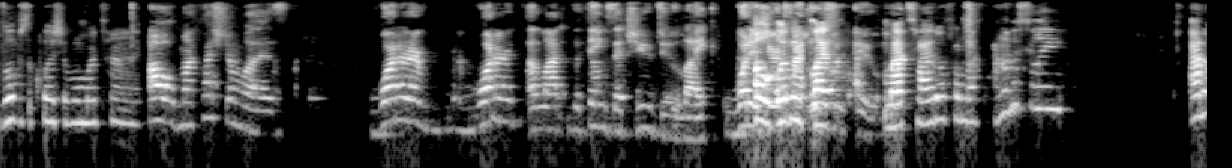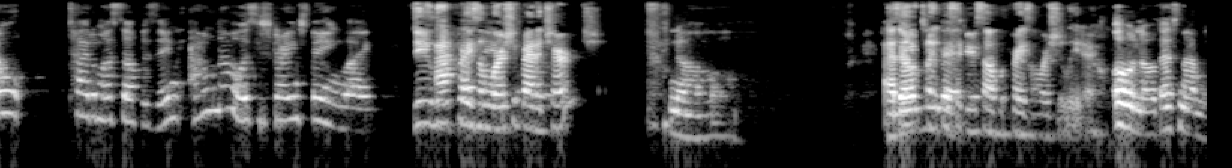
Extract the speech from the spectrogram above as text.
what was the question one more time? Oh, my question was, what are what are a lot of the things that you do? Like, what is Oh, your what is- title like- do? My title for my honestly, I don't title myself as any. I don't know. It's a strange thing. Like Do you I lead praise and worship at a church? no, I So don't you do consider yourself a praise and worship leader. Oh no, that's not me.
